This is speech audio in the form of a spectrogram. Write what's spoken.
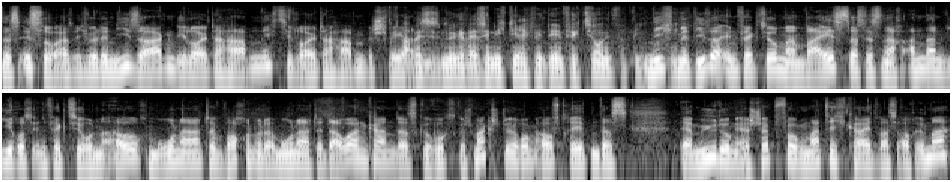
Das ist so. Also ich würde nie sagen, die Leute haben nichts, die Leute haben Beschwerden. Aber es ist möglicherweise nicht direkt mit der Infektion in Verbindung. Nicht, nicht mit dieser Infektion. Man weiß, dass es nach anderen Virusinfektionen auch Monate, Wochen oder Monate dauern kann, dass Geruchsgeschmacksstörungen auftreten, dass Ermüdung, Erschöpfung, Mattigkeit, was auch immer.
